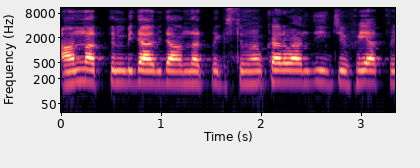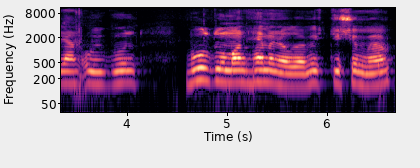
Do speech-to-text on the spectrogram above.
anlattım bir daha bir daha anlatmak istemiyorum. Karavan deyince fiyat falan uygun bulduğum an hemen alıyorum. Hiç düşünmüyorum.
